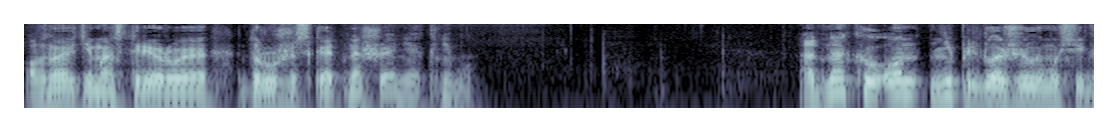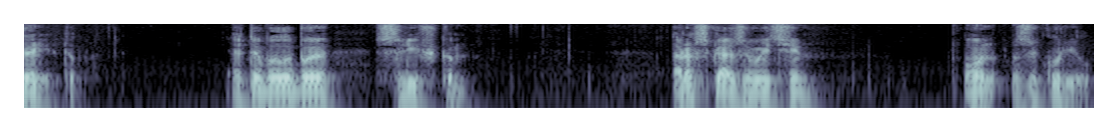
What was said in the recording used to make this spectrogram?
вновь демонстрируя дружеское отношение к нему. Однако он не предложил ему сигарету. Это было бы слишком. «Рассказывайте». Он закурил.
